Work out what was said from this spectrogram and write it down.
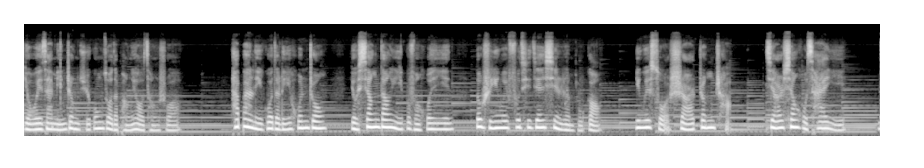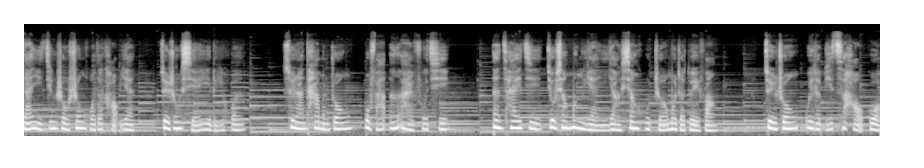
有位在民政局工作的朋友曾说，他办理过的离婚中有相当一部分婚姻都是因为夫妻间信任不够，因为琐事而争吵，继而相互猜疑，难以经受生活的考验。最终协议离婚。虽然他们中不乏恩爱夫妻，但猜忌就像梦魇一样相互折磨着对方。最终为了彼此好过，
